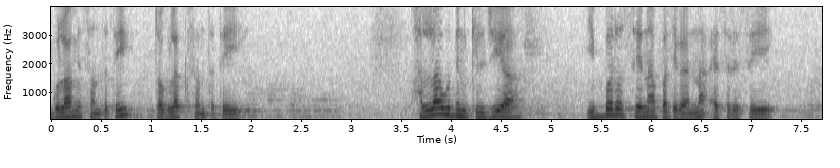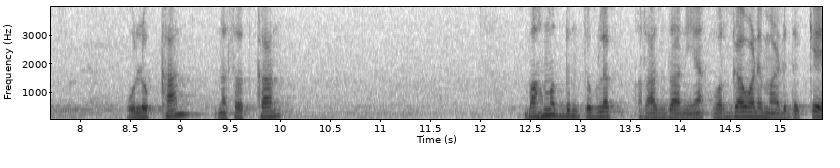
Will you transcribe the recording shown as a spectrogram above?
ಗುಲಾಮಿ ಸಂತತಿ, ತೊಗ್ಲಕ್ ಸಂತತಿ. ಅಲ್ಲಾವುದ್ದೀನ್ ಖಿಲ್ಜಿಯ ಇಬ್ಬರು ಸೇನಾಪತಿಗಳನ್ನು ಹೆಸರಿಸಿ ಉಲುಕ್ ಖಾನ್, ನಸರತ್ ಖಾನ್, ಮಹಮ್ಮದ್ ಬಿನ್ ತುಗ್ಲಕ್ ರಾಜಧಾನಿಯ ವರ್ಗಾವಣೆ ಮಾಡಿದ್ದಕ್ಕೆ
